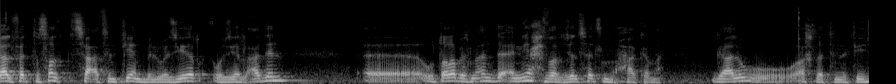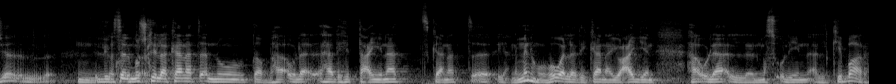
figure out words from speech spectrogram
قال فاتصلت الساعة 2 بالوزير وزير العدل آه، وطلبت من عنده أن يحضر جلسة المحاكمة. قالوا وأخذت النتيجة اللي بس المشكلة كانت أنه طب هؤلاء هذه التعيينات كانت يعني منه هو؟ الذي كان يعين هؤلاء المسؤولين الكبار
